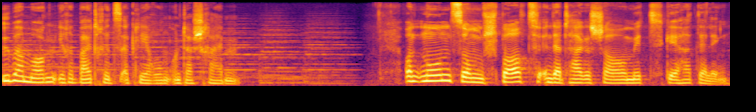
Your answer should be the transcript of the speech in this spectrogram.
übermorgen ihre Beitrittserklärung unterschreiben. Und nun zum Sport in der Tagesschau mit Gerhard Delling.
